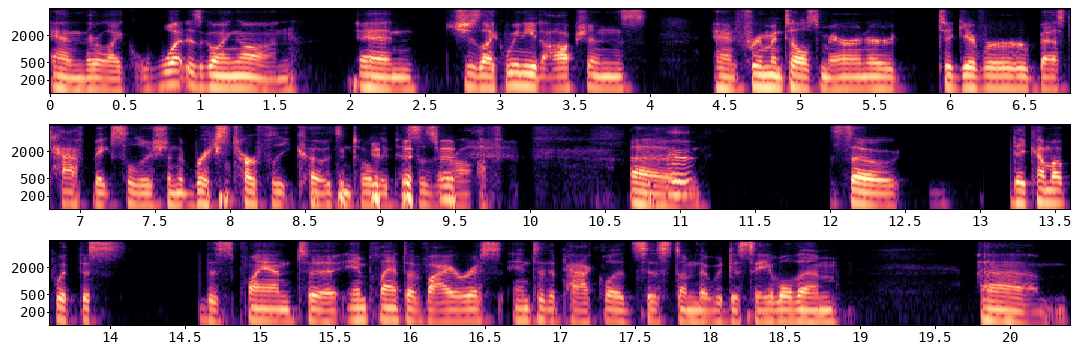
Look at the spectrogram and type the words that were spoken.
and they're like, "What is going on?" And she's like, "We need options." And Freeman tells Mariner to give her her best half-baked solution that breaks Starfleet codes and totally pisses her off. Um, so they come up with this this plan to implant a virus into the Pakled system that would disable them. Um,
